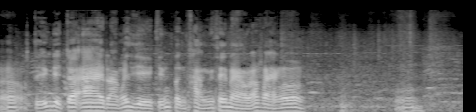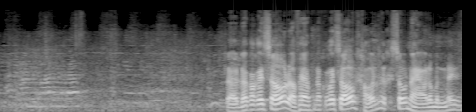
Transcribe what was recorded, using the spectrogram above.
À, chuyển gì cho ai làm cái gì chuyển từng phần như thế nào rõ ràng luôn. Ừ. rồi nó có cái số rồi phải không? Nó có cái số hỏi cái số nào đó mình mới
